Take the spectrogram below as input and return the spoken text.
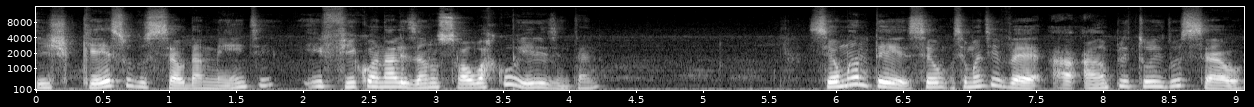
esqueço do céu da mente e fico analisando só o arco-íris, entende? Se eu manter, se eu, se eu mantiver a, a amplitude do céu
